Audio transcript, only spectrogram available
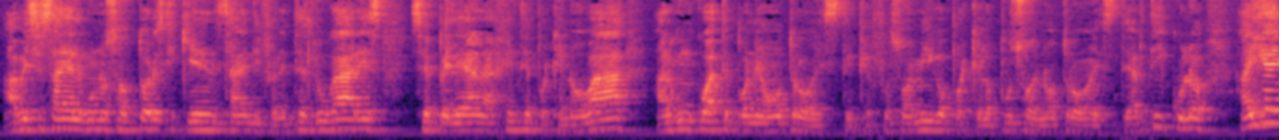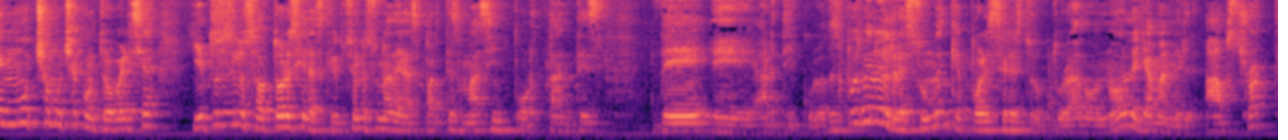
a veces hay algunos autores que quieren estar en diferentes lugares, se pelea la gente porque no va, algún cuate pone otro este, que fue su amigo porque lo puso en otro este, artículo. Ahí hay mucha, mucha controversia y entonces los autores y la inscripción es una de las partes más importantes de eh, artículos. Después viene el resumen que puede ser estructurado o no, le llaman el abstract,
